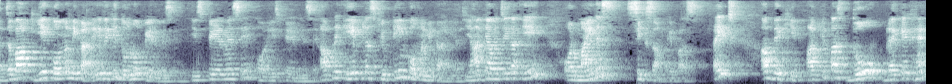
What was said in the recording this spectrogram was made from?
जब आप ये कॉमन निकालेंगे, देखिए दोनों पेयर में से, इस पेयर में से और इस पेयर में से। आपने a प्लस फिफ्टीन कॉमन निकाल लिया यहाँ क्या बचेगा? A और माइनस सिक्स आपके पास राइट अब देखिए, आपके पास दो ब्रैकेट हैं,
